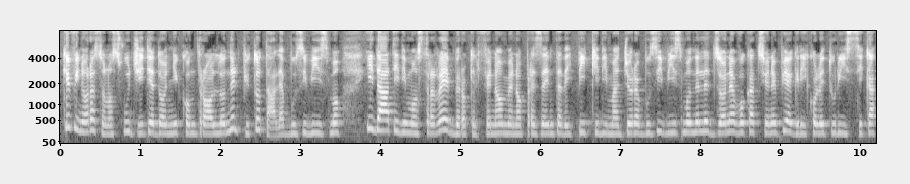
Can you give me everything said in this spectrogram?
che finora sono sfuggiti ad ogni controllo nel più totale abusivismo. I dati dimostrerebbero che il fenomeno presenta dei picchi di maggiore abusivismo nelle zone a vocazione più agricola e turistica,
